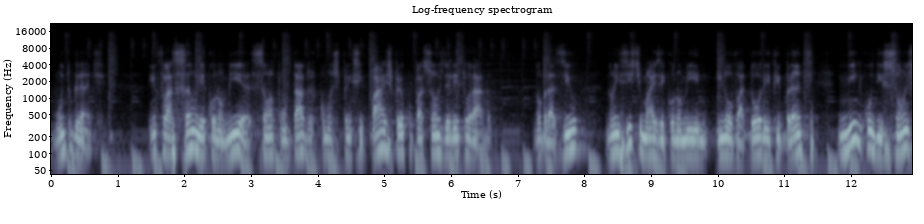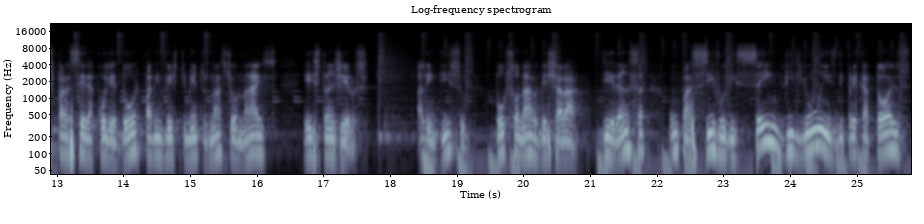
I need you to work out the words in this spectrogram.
muito grande. Inflação e economia são apontados como as principais preocupações do eleitorado. No Brasil, não existe mais economia inovadora e vibrante, nem condições para ser acolhedor para investimentos nacionais e estrangeiros. Além disso, Bolsonaro deixará de herança um passivo de 100 bilhões de precatórios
